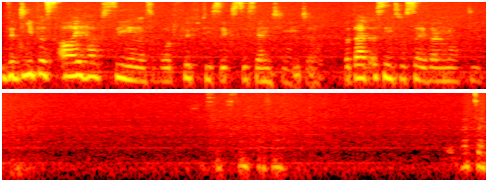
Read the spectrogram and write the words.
The deepest I have seen is about 50, 60 centimeter, but that isn't to say they're not deep. That's at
